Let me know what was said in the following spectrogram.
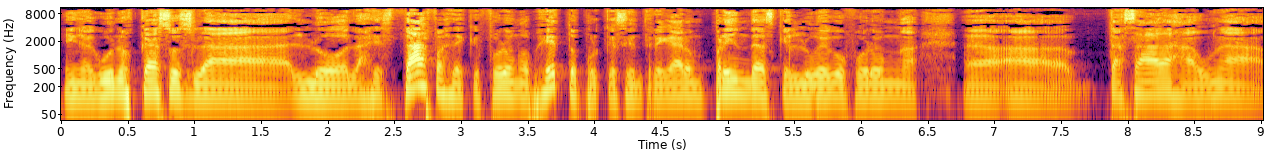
en algunos casos la, lo- las estafas de que fueron objeto porque se entregaron prendas que luego fueron a- a- a- tasadas a una,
